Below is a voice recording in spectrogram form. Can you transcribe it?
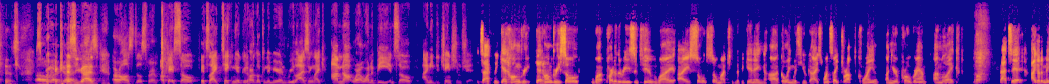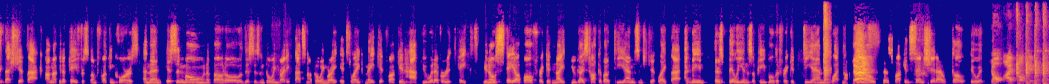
Oh because God. you guys are all still sperm. Okay, so it's like taking a good hard look in the mirror and realizing like I'm not where I want to be, and so I need to change some shit. Exactly. Get hungry. Get hungry. So what part of the reason too why I sold so much in the beginning, uh, going with you guys. Once I dropped coin on your program, I'm like, well, that's it. I got to make that shit back. I'm not going to pay for some fucking course and then hiss and moan about, oh, this isn't going right. That's not going right. It's like, make it fucking happen. Do whatever it takes. You know, stay up all freaking night. You guys talk about DMs and shit like that. I mean, there's billions of people to freaking DM and whatnot. You know, just fucking send shit out. Go do it. Yo, I fucking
